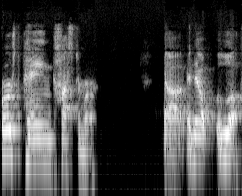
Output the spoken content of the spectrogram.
first paying customer? Uh, and now look,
